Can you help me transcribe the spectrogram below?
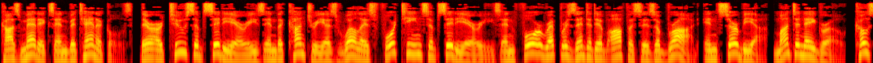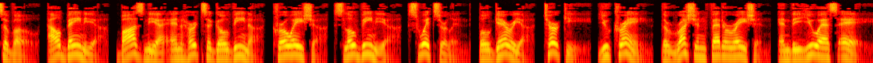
cosmetics and botanicals. There are two subsidiaries in the country as well as 14 subsidiaries and four representative offices abroad in Serbia, Montenegro, Kosovo, Albania, Bosnia and Herzegovina, Croatia, Slovenia, Switzerland, Bulgaria, Turkey, Ukraine, the Russian Federation, and the USA.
